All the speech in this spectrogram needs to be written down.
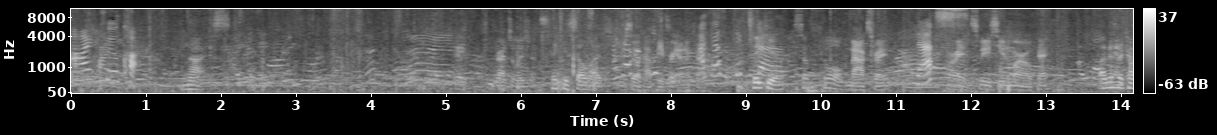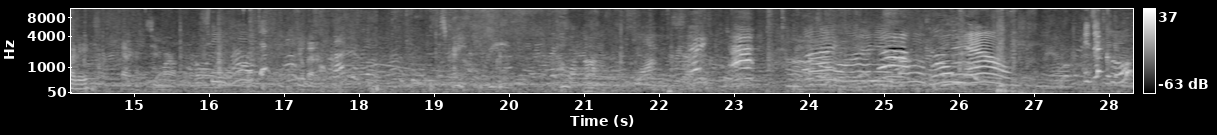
I feel cut. Nice. Hey, congratulations. Thank you so much. I'm so happy for Annika. Thank you. So cool. Max, right? Yes. All right, sweetie, see you tomorrow, okay? Bye, Mr. Tony. Annika, see you tomorrow. See you tomorrow. Feel better. Hey, ah, I want to go home now. Is it cool?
